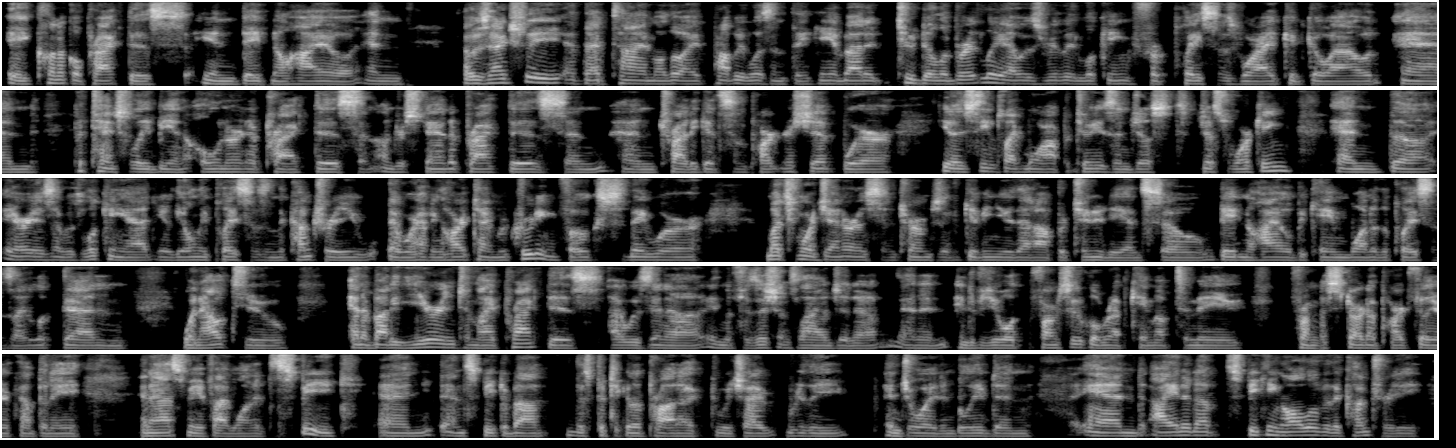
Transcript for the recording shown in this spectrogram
a clinical practice in Dayton, Ohio, and I was actually at that time, although I probably wasn't thinking about it too deliberately, I was really looking for places where I could go out and potentially be an owner in a practice and understand a practice and and try to get some partnership where you know it seems like more opportunities than just just working. And the areas i was looking at you know the only places in the country that were having a hard time recruiting folks they were much more generous in terms of giving you that opportunity. And so Dayton, Ohio became one of the places I looked at and went out to. And about a year into my practice, I was in a in the physician's lounge and, a, and an individual pharmaceutical rep came up to me from a startup heart failure company and asked me if I wanted to speak and and speak about this particular product, which I really enjoyed and believed in. And I ended up speaking all over the country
